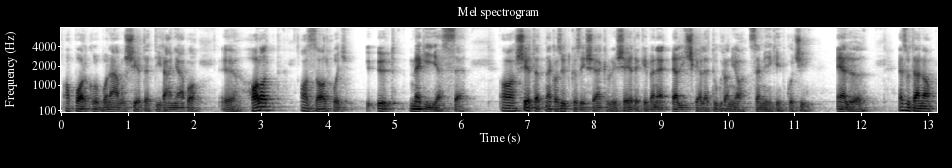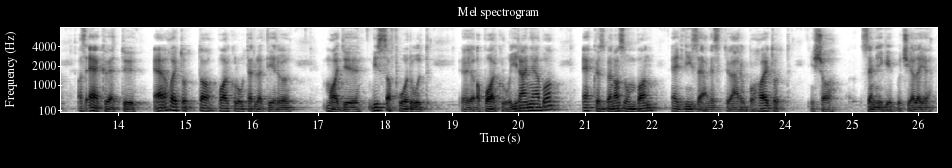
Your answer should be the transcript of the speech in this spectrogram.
a parkolóban álló sértett irányába eh, haladt, azzal, hogy őt megijeszze. A sértetnek az ütközés elkerülése érdekében el is kellett ugrani a személygépkocsi elől. Ezután az elkövető elhajtotta a parkoló területéről, majd visszafordult a parkoló irányába, ekközben azonban egy vízelvezető árokba hajtott, és a személygépkocsi eleje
